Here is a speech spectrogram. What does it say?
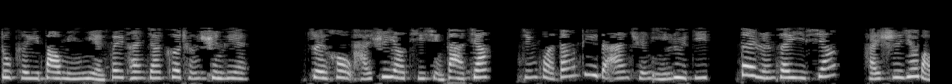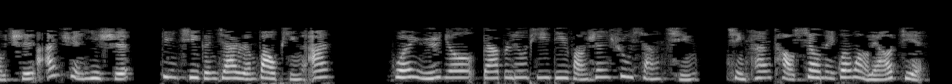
都可以报名免费参加课程训练。最后还是要提醒大家，尽管当地的安全疑虑低，但人在异乡还是要保持安全意识，定期跟家人报平安。关于 UWPD 防身术详情，请参考校内官网了解。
